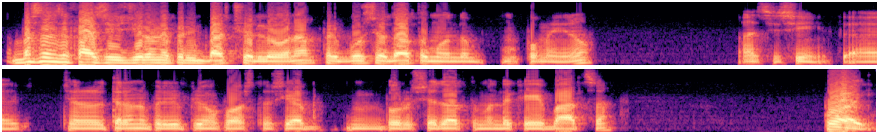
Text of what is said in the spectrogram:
abbastanza facile il girone per il Barcellona per Borussia Dortmund un po' meno anzi sì eh, ce lo lotteranno per il primo posto sia Borussia Dortmund che Barça poi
